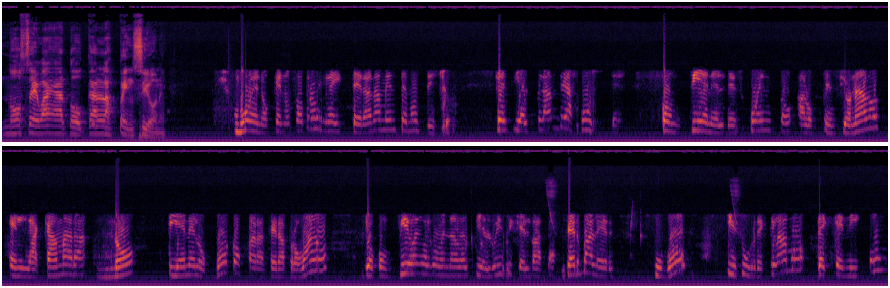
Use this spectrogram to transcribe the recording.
no se van a tocar las pensiones? Bueno, que nosotros reiteradamente hemos dicho que si el plan de ajuste contiene el descuento a los pensionados, en la Cámara no tiene los votos para ser aprobado. Yo confío en el gobernador Pierluisi que él va a hacer valer su voz y su reclamo de que ni un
